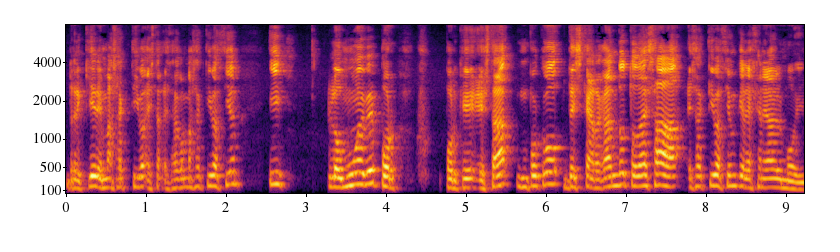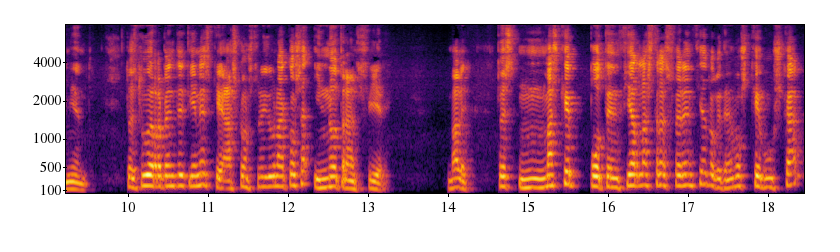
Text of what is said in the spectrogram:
requiere más activa, está con más activación y lo mueve por, porque está un poco descargando toda esa, activación que le ha generado el movimiento. Entonces tú de repente tienes que has construido una cosa y no transfiere. ¿Vale? Entonces, más que potenciar las transferencias, lo que tenemos que buscar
